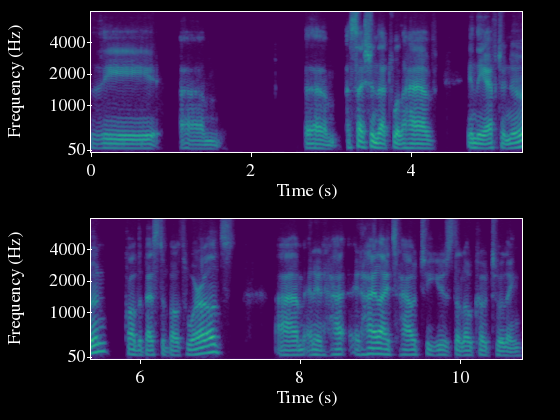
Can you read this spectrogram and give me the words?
the um, um, a session that we'll have in the afternoon called the best of both worlds. Um, and it, it highlights how to use the low code tooling,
